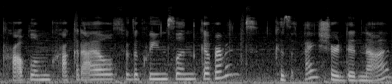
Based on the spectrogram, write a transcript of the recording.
problem crocodiles for the Queensland government? Because I sure did not.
